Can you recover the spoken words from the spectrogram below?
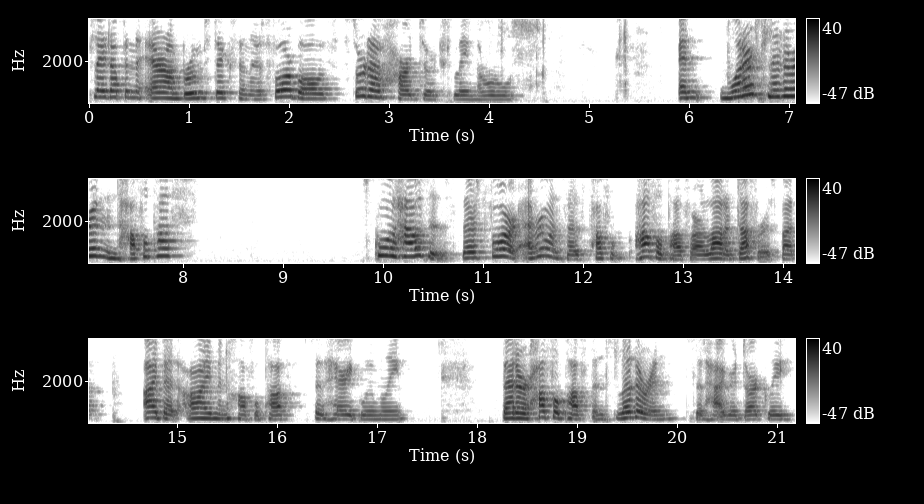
played up in the air on broomsticks, and there's four balls. Sort of hard to explain the rules. And what are Slytherin and Hufflepuff? School houses. There's four. Everyone says Puffle- Hufflepuff are a lot of duffers, but I bet I'm in Hufflepuff, said Harry gloomily. Better Hufflepuff than Slytherin, said Hagrid darkly.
